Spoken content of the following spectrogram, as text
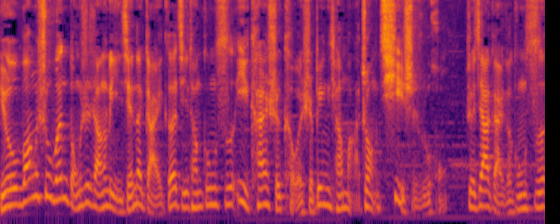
由王叔文董事长领衔的改革集团公司，一开始可谓是兵强马壮，气势如虹。这家改革公司，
